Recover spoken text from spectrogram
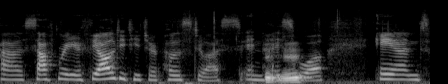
uh, sophomore year theology teacher posed to us in mm-hmm. high school. And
